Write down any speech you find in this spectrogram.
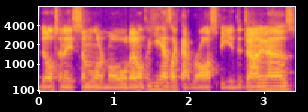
built in a similar mold. I don't think he has like that raw speed that Jonnu has,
